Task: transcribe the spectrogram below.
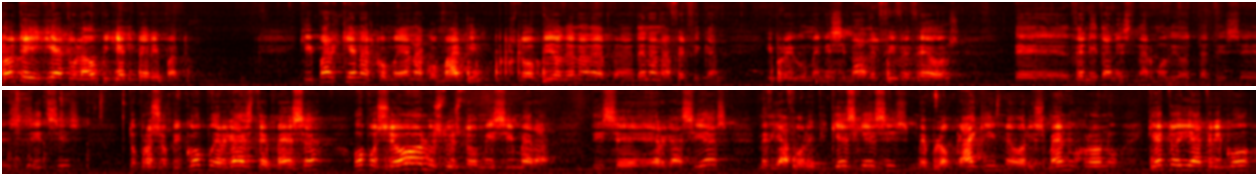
τότε η υγεία του λαού πηγαίνει περίπατο. Και υπάρχει και ένα, ένα κομμάτι στο οποίο δεν, δεν αναφέρθηκαν οι προηγούμενοι συνάδελφοι. Βεβαίως ε, δεν ήταν στην αρμοδιότητα της ε, συζήτησης. Το προσωπικό που εργάζεται μέσα, όπως σε όλους τους τομείς σήμερα της ε, εργασίας, με διαφορετικές σχέσεις, με μπλοκάκι, με ορισμένου χρόνου και το ιατρικό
